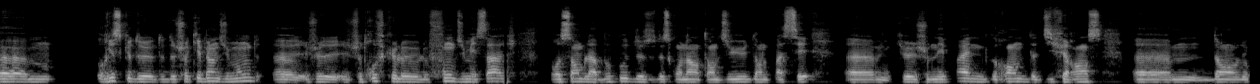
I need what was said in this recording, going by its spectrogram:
Euh, au risque de, de, choquer bien du monde, euh, je, je, trouve que le, le, fond du message ressemble à beaucoup de, de ce qu'on a entendu dans le passé, euh, que je n'ai pas une grande différence euh, dans, le,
